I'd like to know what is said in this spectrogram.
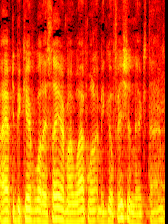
I have to be careful what I say, or my wife won't let me go fishing next time.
